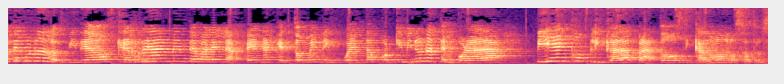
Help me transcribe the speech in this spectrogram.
Hoy tengo uno de los videos que realmente vale la pena que tomen en cuenta porque viene una temporada bien complicada para todos y cada uno de nosotros.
